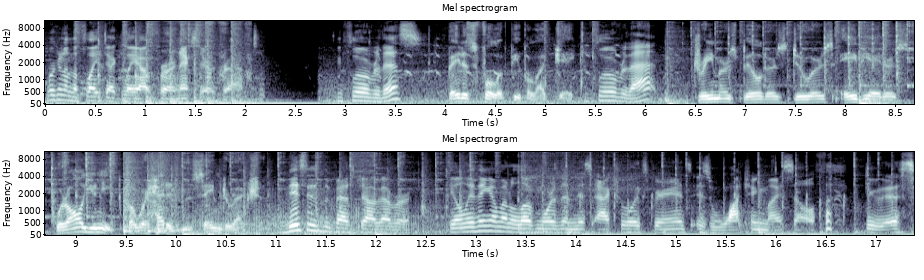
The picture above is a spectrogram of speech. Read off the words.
Working on the flight deck layout for our next aircraft. You flew over this? Beta's full of people like Jake. You flew over that? Dreamers, builders, doers, aviators. We're all unique, but we're headed in the same direction. This is the best job ever. The only thing I'm gonna love more than this actual experience is watching myself do this.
